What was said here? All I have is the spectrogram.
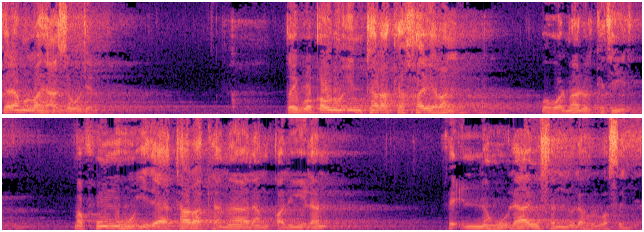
كلام الله عز وجل. طيب وقوله إن ترك خيرا وهو المال الكثير مفهومه إذا ترك مالا قليلا فإنه لا يسن له الوصية.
